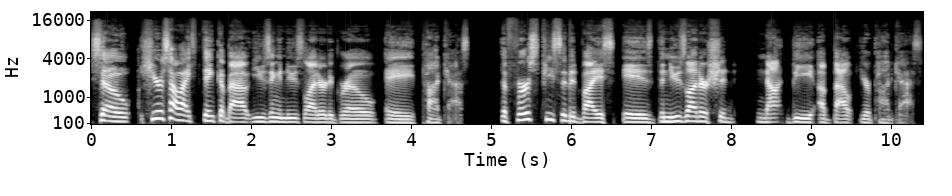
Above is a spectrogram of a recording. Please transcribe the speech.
So here's how I think about using a newsletter to grow a podcast. The first piece of advice is the newsletter should not be about your podcast.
